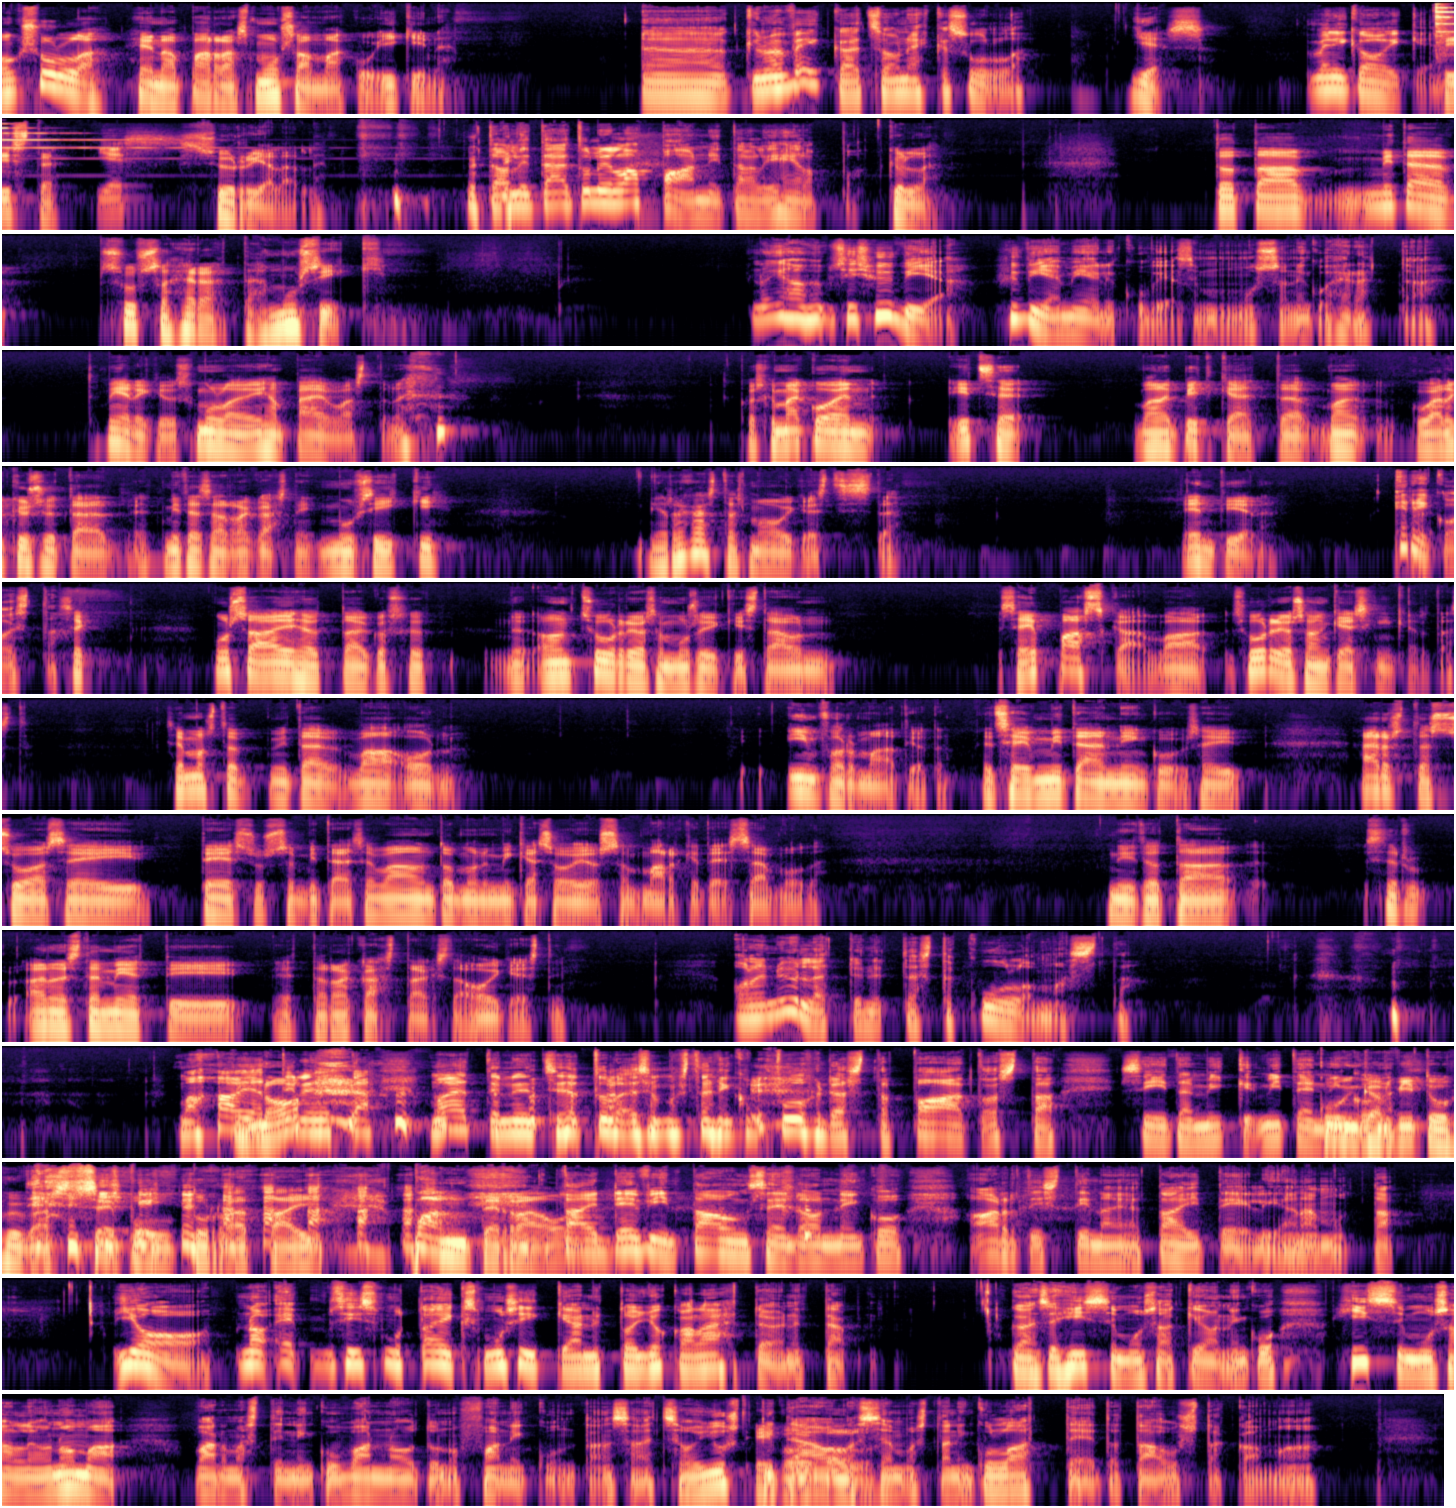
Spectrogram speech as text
Onko sulla, Hena, paras musamaku ikinä? Öö, kyllä mä veikkaan, että se on ehkä sulla. Yes. Menikö oikein? Piste Yes. Syrjälälle. Tämä, oli, tämä tuli lapaan, niin tämä oli helppo. Kyllä. Tota, mitä sussa herättää musiikki? No ihan siis hyviä, hyviä mielikuvia se mussa niin kuin herättää. Mielenkiintoista, mulla on ihan päinvastainen. Koska mä koen itse, mä olin pitkä, että mä, kun aina kysytään, että, mitä sä rakastat, niin musiikki, niin rakastais mä oikeasti sitä? En tiedä. Erikoista. Se mussa aiheuttaa, koska nyt on suuri osa musiikista on, se ei ole paskaa, vaan suuri osa on keskinkertaista. Semmoista, mitä vaan on. Informaatiota. Et se ei mitään, niin kuin, se ei ärsytä sua, se ei tee sussa mitään, se vaan on tommonen, mikä soi jossain marketeissa ja muuta. Niin tota, se aina sitä miettii, että rakastaako sitä oikeasti. Olen yllättynyt tästä kulmasta. Mä ajattelin, No. että, mä ajattelin, että sieltä tulee semmoista niinku puhdasta paatosta siitä, miten... Kuinka niinku, vitu hyvä Sepultura tai Pantera on. Tai Devin Townsend on niinku artistina ja taiteilijana, mutta joo. No e, siis, mutta eikö musiikkia nyt on joka lähtöön, että kyllähän se hissimusakin on, niinku, hissimusalle on oma varmasti niinku vannoutunut fanikuntansa, että se on just Ei pitää olla, olla. semmoista niinku latteeta taustakamaa.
